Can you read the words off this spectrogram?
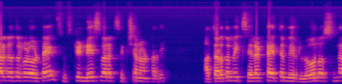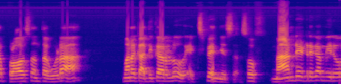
తరగతులు కూడా ఉంటాయి. ఫిఫ్టీన్ డేస్ వరకు శిక్షణ ఉంటుంది. ఆ తర్వాత మీకు సెలెక్ట్ అయితే మీరు లోన్ వస్తుంది. ఆ ప్రాసెస్ అంతా కూడా మనకు అధికారులు ఎక్స్ప్లెయిన్ చేస్తారు. సో మ్యాండేటరీగా మీరు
